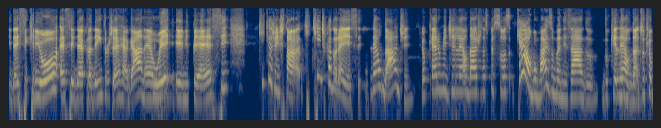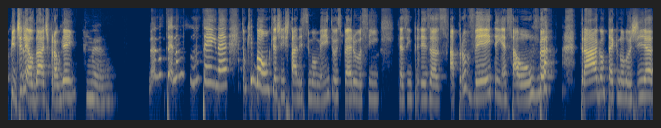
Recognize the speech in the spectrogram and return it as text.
e daí se criou essa ideia para dentro de RH, né? O ENPS, que, que a gente está. Que, que, indicador é esse? Lealdade. Eu quero medir lealdade das pessoas. Quer algo mais humanizado do que lealdade, do que eu pedir lealdade para alguém? Não. Não tem, não, não tem, né? Então, que bom que a gente está nesse momento. Eu espero, assim, que as empresas aproveitem essa onda, tragam tecnologia.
